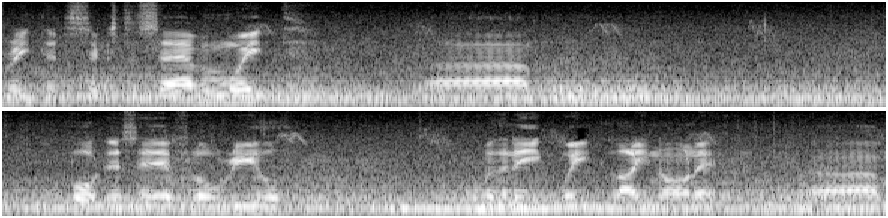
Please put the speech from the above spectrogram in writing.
rated 6 to 7 weight. Um, bought this Airflow reel with an 8 weight line on it. Um,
